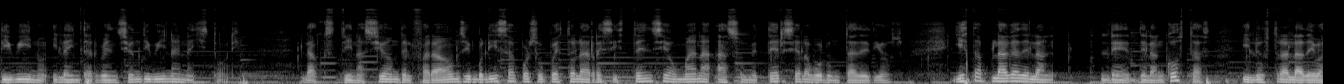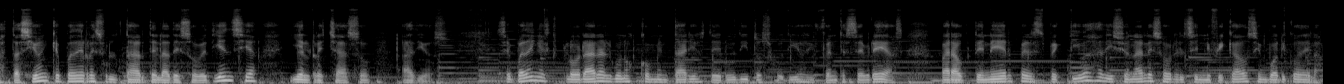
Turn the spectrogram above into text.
divino y la intervención divina en la historia. La obstinación del faraón simboliza, por supuesto, la resistencia humana a someterse a la voluntad de Dios. Y esta plaga de la de, langostas ilustra la devastación que puede resultar de la desobediencia y el rechazo a Dios. Se pueden explorar algunos comentarios de eruditos judíos y fuentes hebreas para obtener perspectivas adicionales sobre el significado simbólico de las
